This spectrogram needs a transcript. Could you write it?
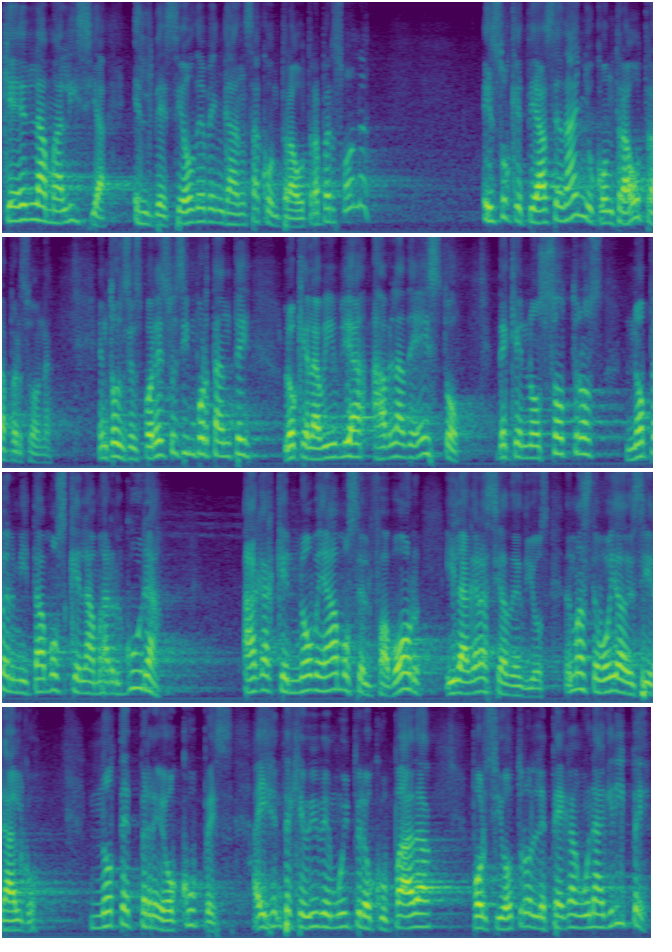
¿Qué es la malicia? El deseo de venganza contra otra persona. Eso que te hace daño contra otra persona. Entonces, por eso es importante lo que la Biblia habla de esto, de que nosotros no permitamos que la amargura haga que no veamos el favor y la gracia de Dios. Además, te voy a decir algo, no te preocupes. Hay gente que vive muy preocupada por si otros le pegan una gripe.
